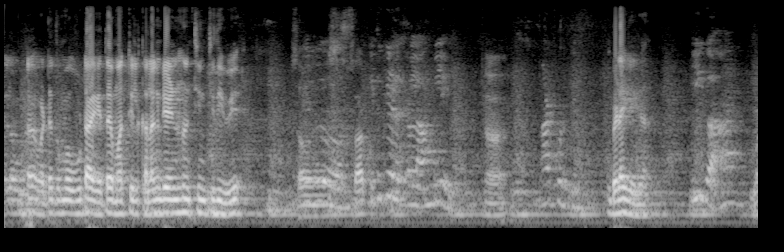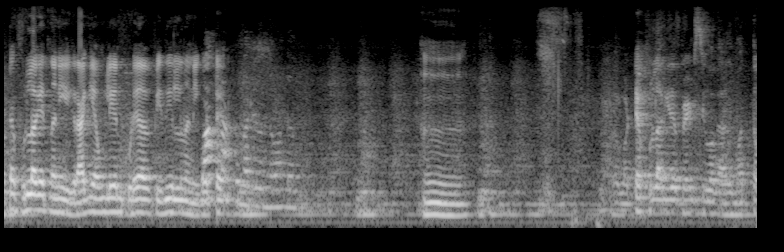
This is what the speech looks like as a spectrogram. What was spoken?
ಎಲ್ಲ ಊಟ ಹೊಟ್ಟೆ ತುಂಬ ಊಟ ಆಗೈತೆ ಮತ್ತೆ ಇಲ್ಲಿ ಕಲ್ಲಂಗಡಿ ಹಣ್ಣು ತಿಂತಿದ್ದೀವಿ ಸೊ ಸಾಕು. ಇದು ಕೇಳಿದ್ರಲ್ಲ ಅಂಬ್ಲಿ. ಹಾಂ. ಮಾಡ್ಕೊಡ್ತೀನಿ. ಬೆಳಗ್ಗೆ ಈಗ? ಈಗ? ಹೊಟ್ಟೆ ಫುಲ್ ಆಗೈತೆ ನನಗೆ ಈಗ ರಾಗಿ ಅಂಬ್ಲಿ ಏನು ಕುಡಿಯೋ ಇಲ್ಲ ನನಗೆ ಹೊಟ್ಟೆ. ಹ್ಞೂ ಹೊಟ್ಟೆ ಫುಲ್ ಆಗಿದೆ ಫ್ರೆಂಡ್ಸ್ ಇವಾಗ ಅದು ಮತ್ತೆ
